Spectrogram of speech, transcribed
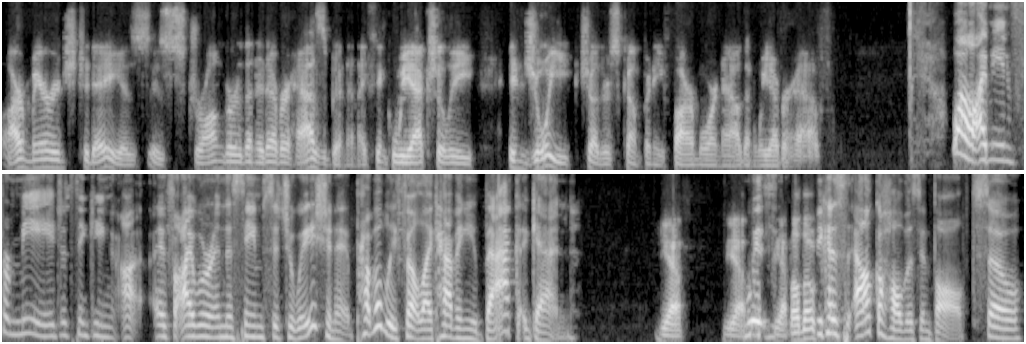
our marriage today is is stronger than it ever has been. And I think we actually enjoy each other's company far more now than we ever have. Well, I mean, for me, just thinking uh, if I were in the same situation, it probably felt like having you back again Yeah, yeah, with yeah. Although because alcohol was involved. So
